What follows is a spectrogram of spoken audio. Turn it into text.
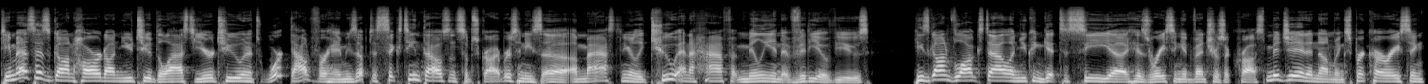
TMez has gone hard on YouTube the last year or two, and it's worked out for him. He's up to 16,000 subscribers, and he's uh, amassed nearly two and a half million video views. He's gone vlog style, and you can get to see uh, his racing adventures across midget and non-wing sprint car racing.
